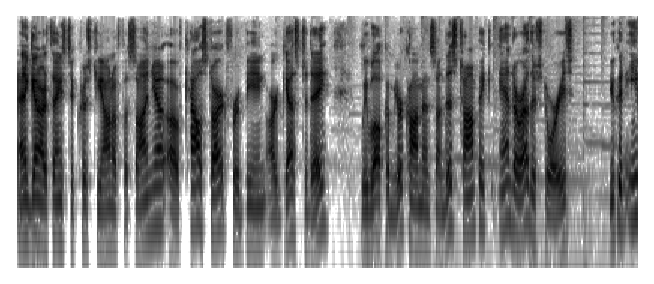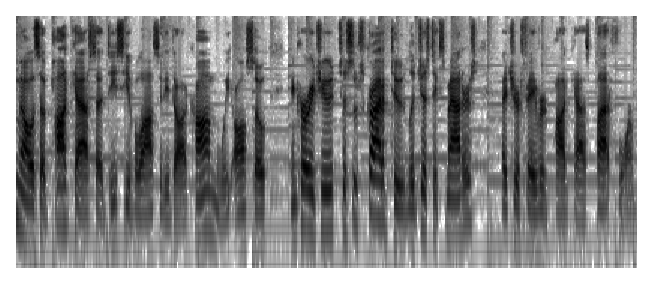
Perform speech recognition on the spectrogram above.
And again, our thanks to Cristiano Façanha of CalStart for being our guest today. We welcome your comments on this topic and our other stories. You can email us at podcast at dcvelocity.com. We also encourage you to subscribe to Logistics Matters at your favorite podcast platform.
